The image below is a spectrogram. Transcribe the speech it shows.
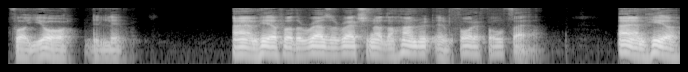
for your deliverance. I am here for the resurrection of the hundred and forty-four thousand. I am here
